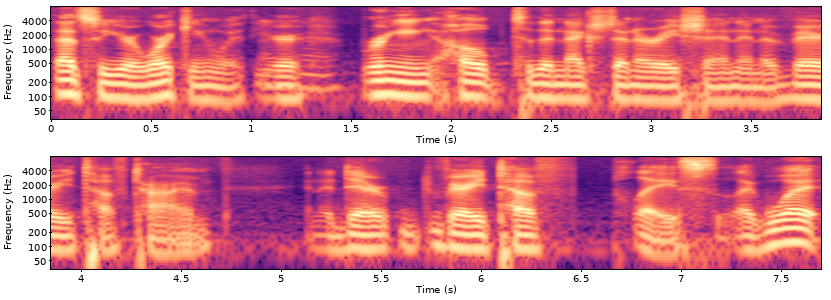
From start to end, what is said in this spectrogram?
that's who you're working with. You're bringing hope to the next generation in a very tough time, in a de- very tough place. Like, what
